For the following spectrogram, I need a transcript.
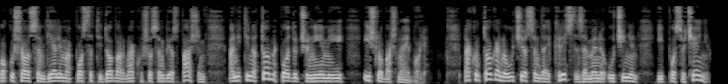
Pokušao sam dijelima postati dobar nakon što sam bio spašen, a niti na tome području nije mi išlo baš najbolje. Nakon toga naučio sam da je Krist za mene učinjen i posvećenjem.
